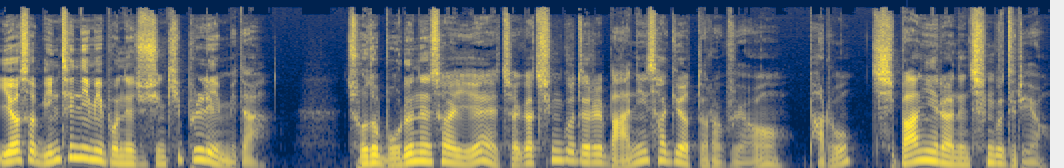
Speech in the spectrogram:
이어서 민트님이 보내주신 키플리입니다. 저도 모르는 사이에 제가 친구들을 많이 사귀었더라고요. 바로 지방이라는 친구들이요.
